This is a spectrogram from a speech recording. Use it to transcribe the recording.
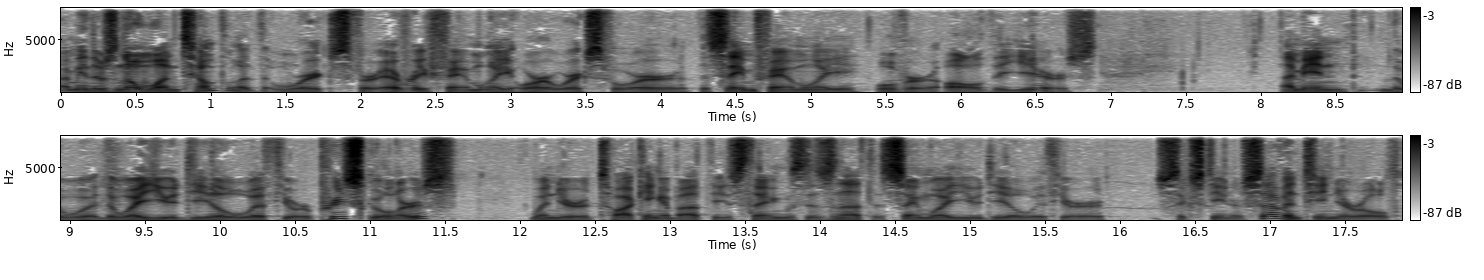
I mean, there's no one template that works for every family or works for the same family over all the years. I mean, the w- the way you deal with your preschoolers when you're talking about these things is not the same way you deal with your 16 or 17 year old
